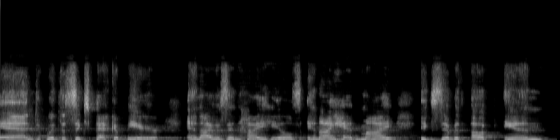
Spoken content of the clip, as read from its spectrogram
And with a six pack of beer, and I was in high heels, and I had my exhibit up in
